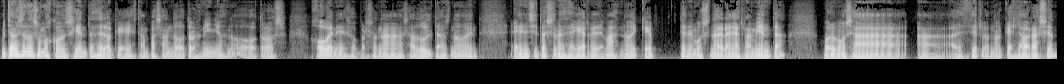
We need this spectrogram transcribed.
muchas veces no somos conscientes de lo que están pasando otros niños, ¿no? Otros jóvenes o personas adultas, ¿no? En, en situaciones de guerra y demás, ¿no? Que tenemos una gran herramienta, volvemos a, decirlo, ¿no? Que es la oración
